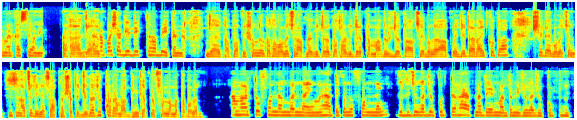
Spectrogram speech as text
আমার কাছে অনেক হ্যাঁ যাই হোক। পয়সা দিয়ে দেখতে হবে এটা না। যাই হোক আপু আপনি সুন্দর কথা বলেছেন আপনার ভিতরে কথার ভিতরে একটা মাধুর্যতা আছে এবং আপনি যেটা রাইট কথা সেটাই বলেছেন। আচ্ছা ঠিক আছে আপনার সাথে যোগাযোগ করার মাধ্যমে কি আপনার ফোন নাম্বারটা বলেন? আমার তো ফোন নাম্বার নাই আমার হাতে কোনো ফোন নাই। যদি যোগাযোগ করতে হয় আপনাদের মাধ্যমে যোগাযোগ করতে হবে।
